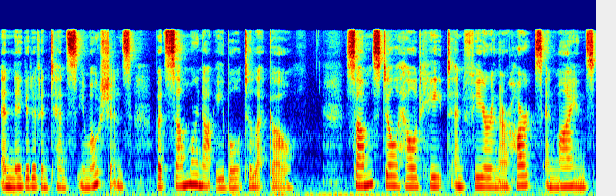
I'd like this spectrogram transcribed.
and negative intense emotions, but some were not able to let go. Some still held hate and fear in their hearts and minds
